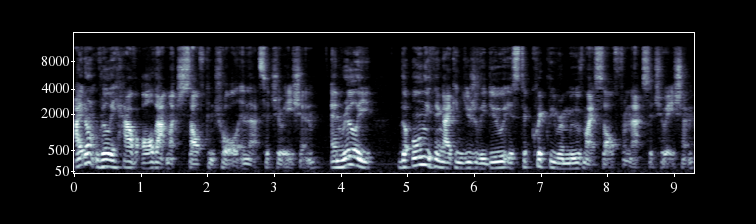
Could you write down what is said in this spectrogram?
I don't really have all that much self-control in that situation. And really, the only thing I can usually do is to quickly remove myself from that situation.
